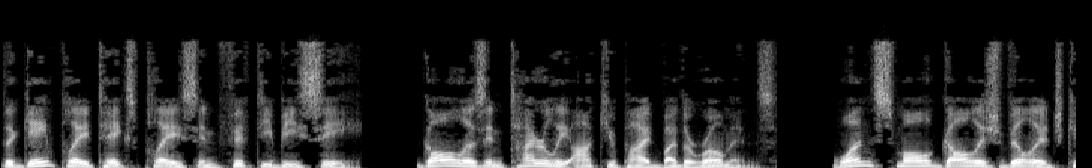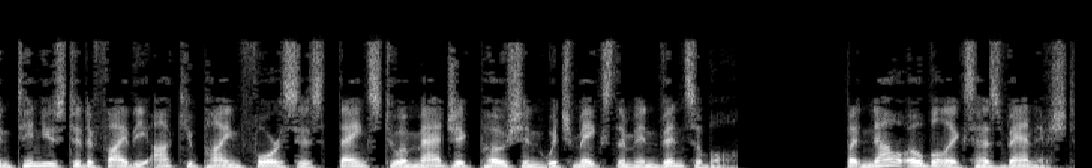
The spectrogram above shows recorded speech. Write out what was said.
The gameplay takes place in 50 BC. Gaul is entirely occupied by the Romans. One small Gaulish village continues to defy the occupying forces, thanks to a magic potion which makes them invincible. But now Obelix has vanished.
